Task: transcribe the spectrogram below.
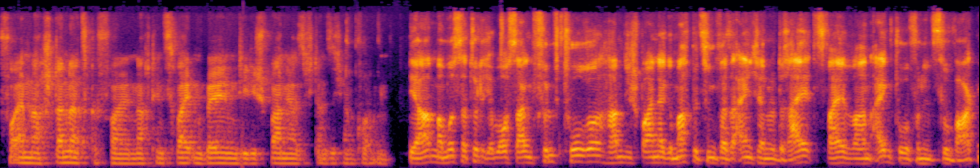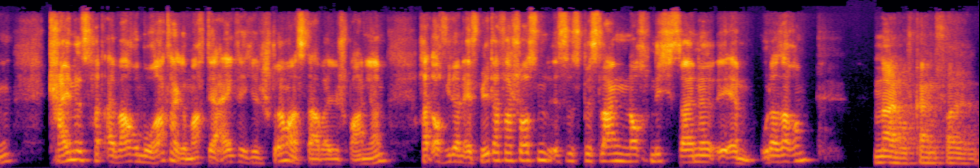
vor allem nach Standards gefallen, nach den zweiten Bällen, die die Spanier sich dann sichern konnten. Ja, man muss natürlich aber auch sagen, fünf Tore haben die Spanier gemacht, beziehungsweise eigentlich ja nur drei. Zwei waren Eigentore von den Slowaken. Keines hat Alvaro Morata gemacht, der eigentliche Stürmerstar bei den Spaniern. Hat auch wieder einen Elfmeter verschossen. Ist es bislang noch nicht seine EM, oder Sarum? Nein, auf keinen Fall.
